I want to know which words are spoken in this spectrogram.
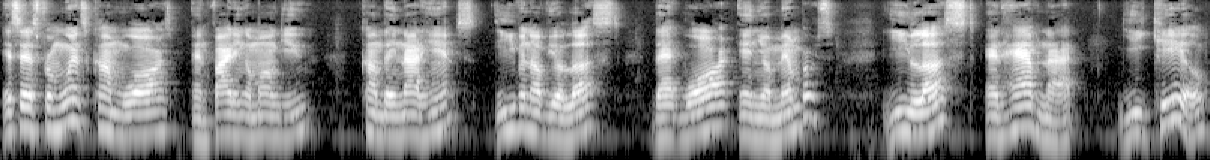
It says, From whence come wars and fighting among you? Come they not hence, even of your lust, that war in your members? Ye lust and have not, ye kill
